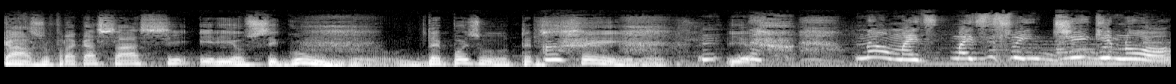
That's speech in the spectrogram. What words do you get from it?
Caso fracassasse, iria o segundo, depois o terceiro. e- Não, mas, mas isso é indigno.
